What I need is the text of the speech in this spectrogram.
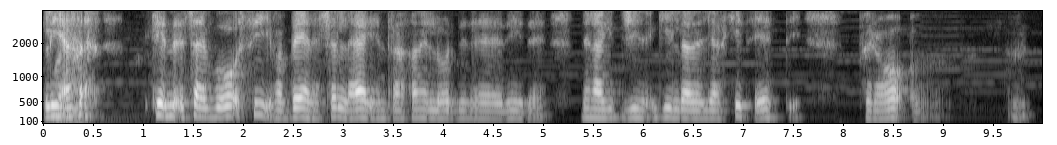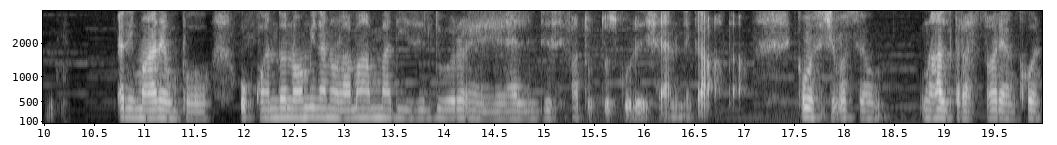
lì è, che, cioè, boh, sì, va bene, c'è lei, è entrata nell'ordine lì, de, nella ghilda degli architetti, però eh, rimane un po', o quando nominano la mamma di Isildur e Ellen si fa tutto scuro e dice è negata, come se ci fosse un un'altra storia ancora.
